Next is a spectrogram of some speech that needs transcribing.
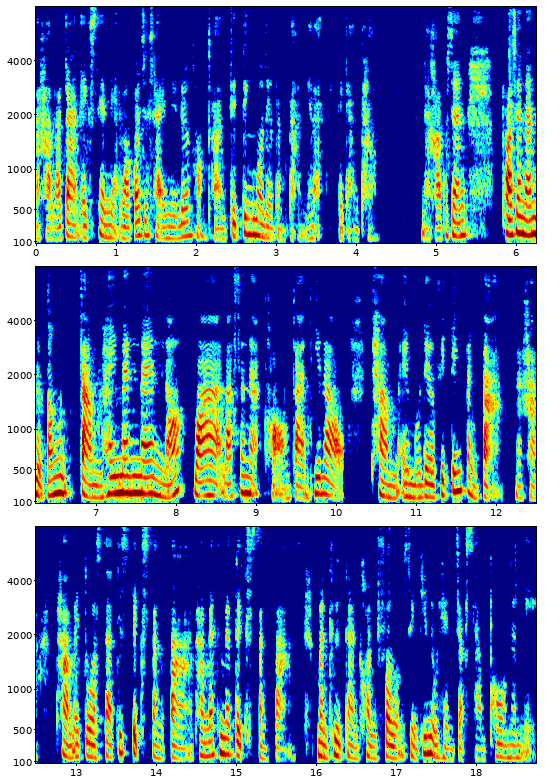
นะคะและการ extend เนี่ยเราก็จะใช้ในเรื่องของการ fitting model ต่างๆนี่แหละในการทำนะคะเพราะฉะนั้นเพราะฉะนั้นหนูต้องจำให้แม่นๆเนาะว่าลักษณะของการที่เราทำไอ้โมเดลฟิตติ้งต่างๆนะคะทำไอ้ตัว statistics ต่างๆทำ mathematics ต่างๆ มันคือการคอนเฟิร์มสิ่งที่หนูเห็นจาก sample นั่นเอง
